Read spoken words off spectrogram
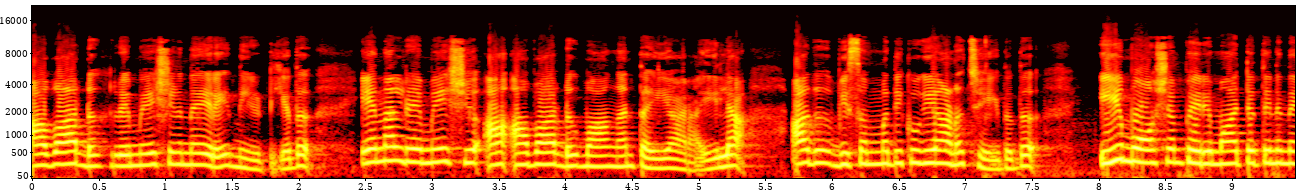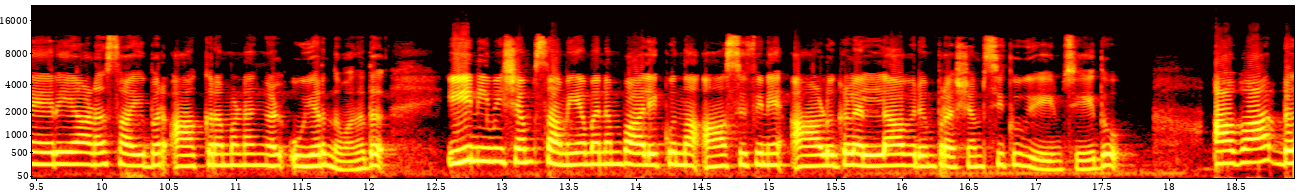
അവാർഡ് രമേശിന് നേരെ നീട്ടിയത്. എന്നാൽ രമേശ് ആ അവാർഡ് വാങ്ങാൻ തയ്യാറായില്ല. അത് വിസമ്മതിക്കുകയാണ് ചെയ്തത്. ഈ മോശം പെരുമാറ്റത്തിന് നേരെയാണ് സൈബർ ആക്രമണങ്ങൾ ഉയർന്നു വന്നത്. ഈ നിമിഷം സംയമനം പാലിക്കുന്ന ആസിഫിനെ ആളുകൾ എല്ലാവരും പ്രശംസിക്കുകയും ചെയ്തു. അവാർഡ്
